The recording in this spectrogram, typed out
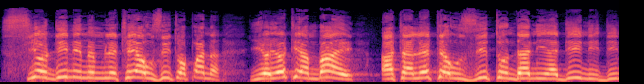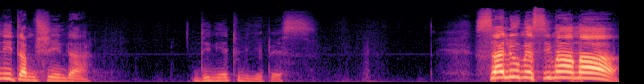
sio dini imemletea uzito hapana. Yoyote ambaye ataleta uzito ndani ya dini dini itamshinda. Dini yetu ni nyepesi. Sali umesimama.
